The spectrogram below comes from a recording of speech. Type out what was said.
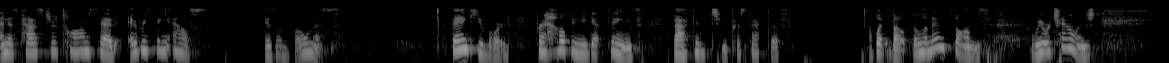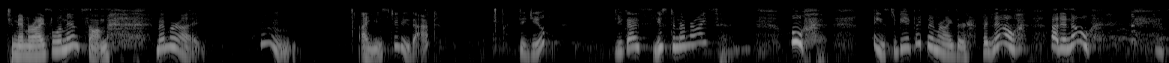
And as Pastor Tom said, everything else is a bonus. Thank you, Lord, for helping me get things back into perspective. What about the lament psalms? We were challenged to memorize the lament psalm. Memorize. Hmm. I used to do that. Did you? Do you guys used to memorize? Whew, I used to be a good memorizer, but now, I don't know.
